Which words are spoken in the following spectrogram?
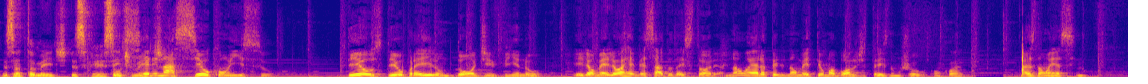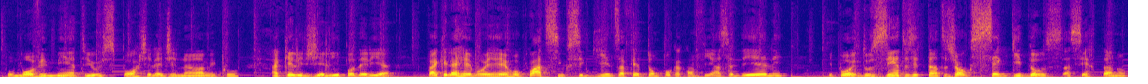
exatamente, recentemente. Então, se ele nasceu com isso, Deus deu para ele um dom divino, ele é o melhor arremessador da história. Não era para ele não meter uma bola de três num jogo, concorda? Mas não é assim. O movimento e o esporte ele é dinâmico. Aquele dia ali poderia. Vai que ele errou, errou quatro, cinco seguidos, afetou um pouco a confiança dele. E, pô, duzentos e tantos jogos seguidos acertando.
